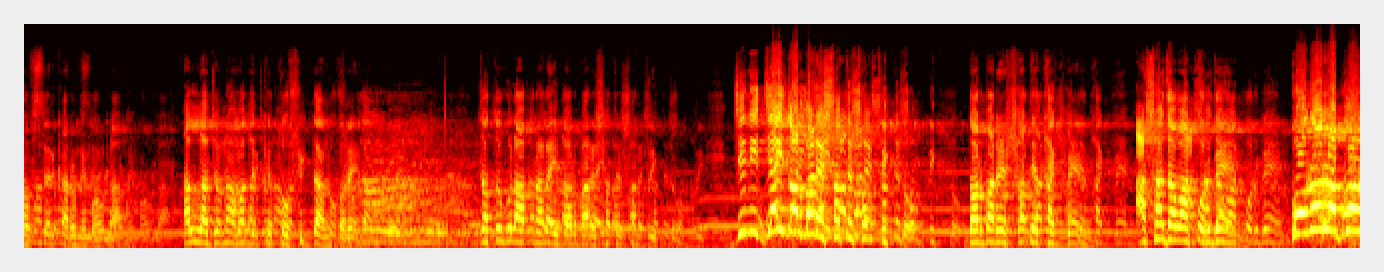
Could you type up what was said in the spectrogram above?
নফসের কারণে মাওলা। আল্লাহ যেন আমাদেরকে তৌফিক দান করেন। যতগুলো আপনারা এই দরবারের সাথে সম্পৃক্ত। যিনি যেই দরবারের সাথে সম্পৃক্ত দরবারের সাথে থাকবেন আসা যাওয়া করবেন কোন রকম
